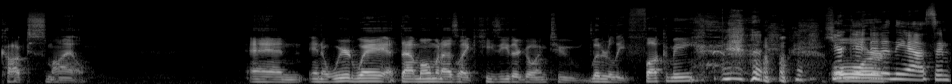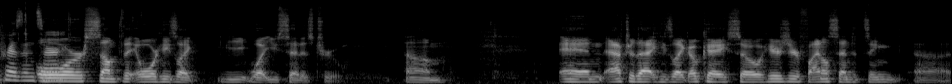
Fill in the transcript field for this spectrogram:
cocked smile. And in a weird way, at that moment, I was like, he's either going to literally fuck me, You're or- getting it in the ass in prison, sir. or something, or he's like, "Ye- what you said is true. Um, and after that, he's like, okay, so here's your final sentencing uh,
